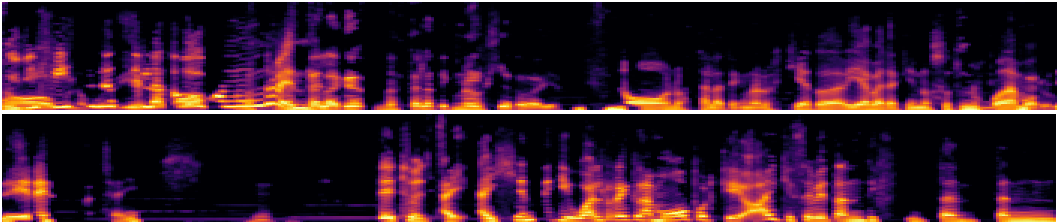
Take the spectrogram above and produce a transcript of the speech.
No, difícil no hacerla todo con no, un render. está la, que- no está la tecnología todavía. No, no está la tecnología todavía para que nosotros nos podamos claro. creer eso, ¿cachai? Ujú. De hecho, hay, hay gente que igual reclamó porque, ay, que se ve tan tan, tan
